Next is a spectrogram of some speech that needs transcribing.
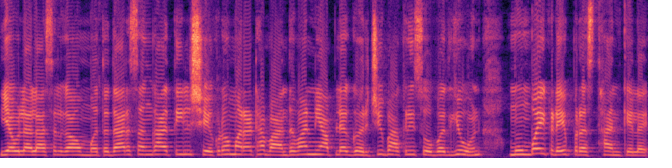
येवला लासलगाव मतदारसंघातील शेकडो मराठा बांधवांनी आपल्या घरची भाकरी सोबत घेऊन मुंबईकडे प्रस्थान केलंय.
